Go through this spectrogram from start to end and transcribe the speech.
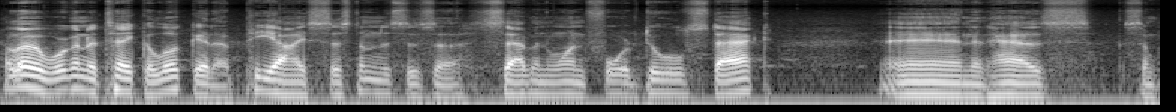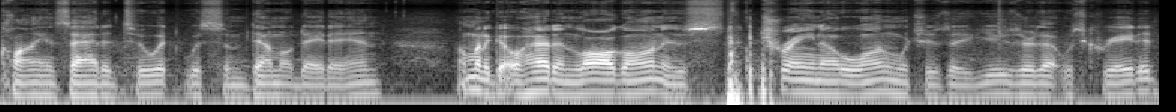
Hello, we're going to take a look at a PI system. This is a 714 dual stack and it has some clients added to it with some demo data in. I'm going to go ahead and log on as Train01 which is a user that was created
